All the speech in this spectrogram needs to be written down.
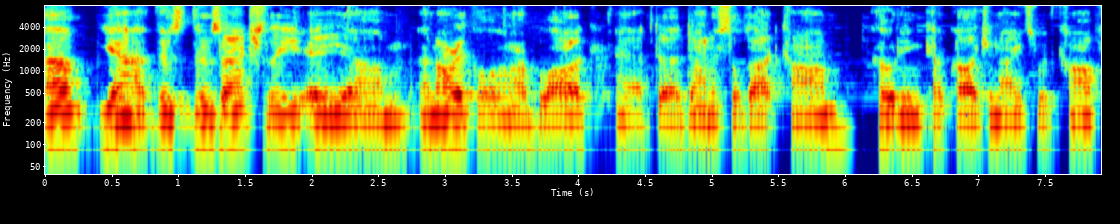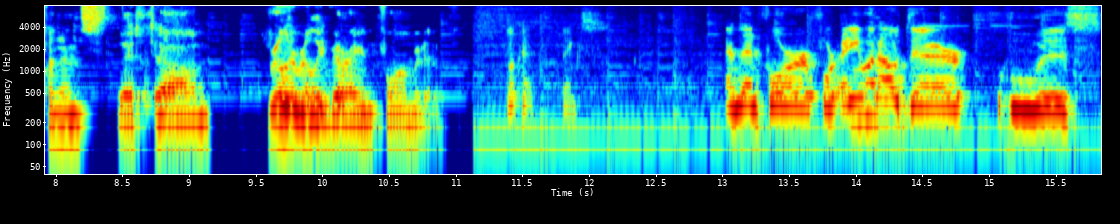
Um, yeah, there's there's actually a um, an article on our blog at uh, Dynasil.com, coating chalcogenides with confidence. That um, really really very informative. Okay, thanks. And then for for anyone out there who is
